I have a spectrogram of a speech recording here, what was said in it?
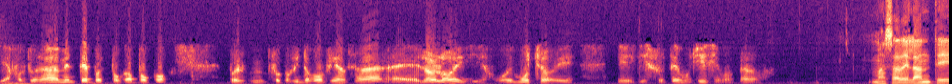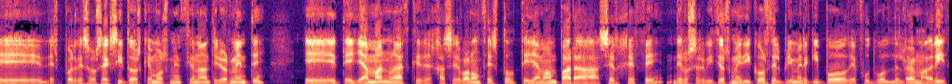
y afortunadamente pues poco a poco pues fue cogiendo confianza eh, Lolo y jugué mucho y, disfruté muchísimo, claro. Más adelante, eh, después de esos éxitos que hemos mencionado anteriormente, eh, te llaman, una vez que dejas el baloncesto, te llaman para ser jefe de los servicios médicos del primer equipo de fútbol del Real Madrid.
